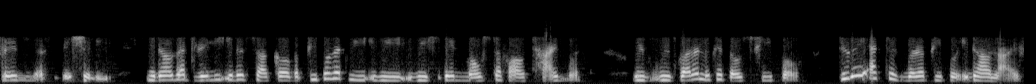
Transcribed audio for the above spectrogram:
friends, especially. You know that really inner circle, the people that we we we spend most of our time with. We've we've got to look at those people. Do they act as mirror people in our life?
